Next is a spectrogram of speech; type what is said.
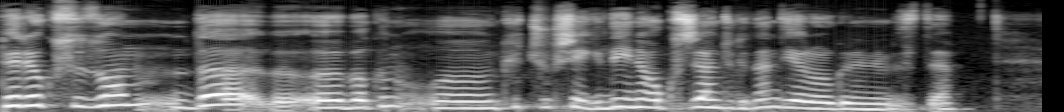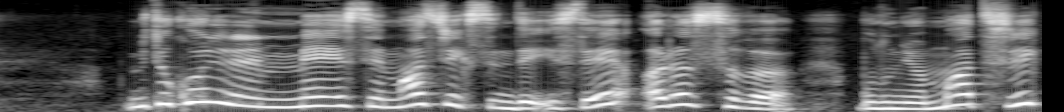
peroksizom da e, bakın e, küçük şekilde yine oksijen tüketen diğer organellimizde. Mitokondrinin M'si matrixinde ise ara sıvı bulunuyor. Matrix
